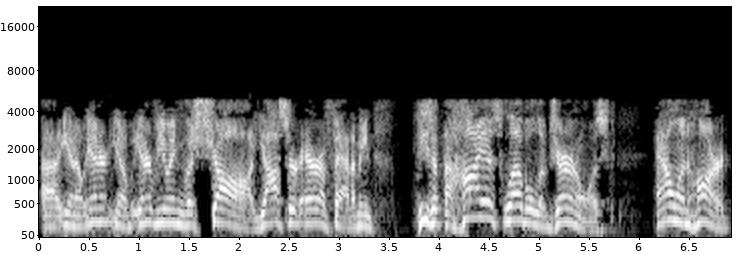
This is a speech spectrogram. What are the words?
uh, you, know, inter, you know, interviewing the Shah, Yasser Arafat. I mean, he's at the highest level of journalist, Alan Hart,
